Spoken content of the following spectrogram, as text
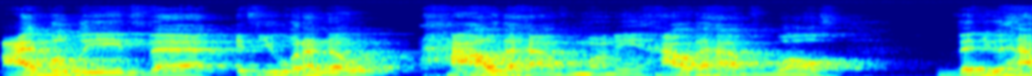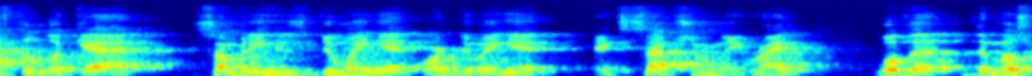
I believe that if you want to know how to have money, how to have wealth, then you have to look at somebody who's doing it or doing it exceptionally, right? Well, the, the most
